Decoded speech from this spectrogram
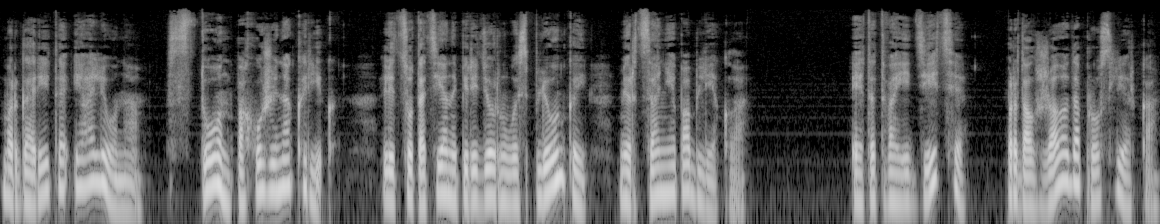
Маргарита и Алена?» Стон, похожий на крик. Лицо Татьяны передернулось пленкой, мерцание поблекло. «Это твои дети?» — продолжала допрос Лерка.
